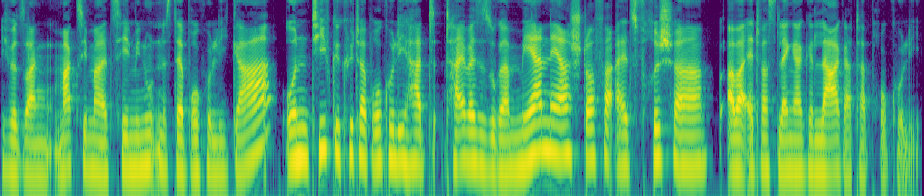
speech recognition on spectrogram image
ich würde sagen, maximal 10 Minuten ist der Brokkoli gar. Und tiefgekühlter Brokkoli hat teilweise sogar mehr Nährstoffe als frischer, aber etwas länger gelagerter Brokkoli.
